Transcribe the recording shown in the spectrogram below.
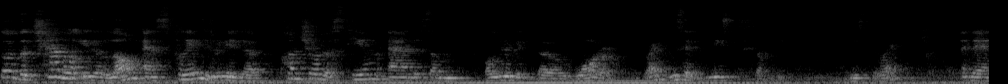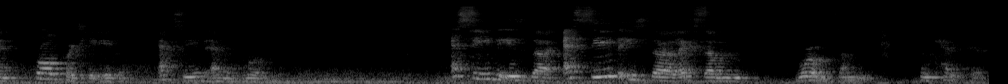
So the channel is a lung and spleen really is a control the steam and some a little bit the water right? We said mist something, mist, right? And then property is acid and worm. Acid is the acid is the like some worm, some some character,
